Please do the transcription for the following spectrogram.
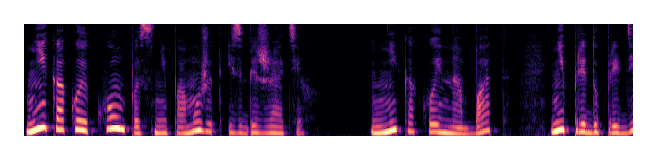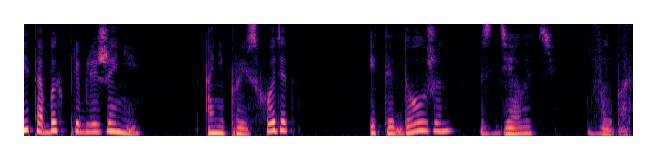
Никакой компас не поможет избежать их. Никакой набат не предупредит об их приближении. Они происходят, и ты должен сделать выбор.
